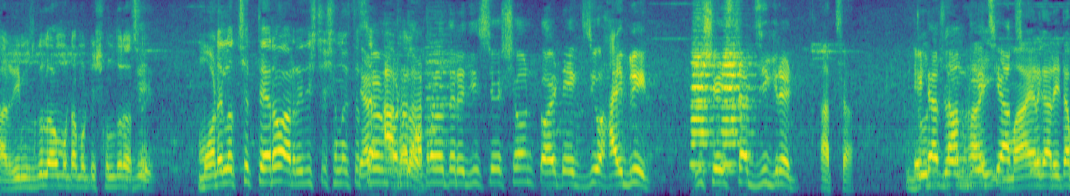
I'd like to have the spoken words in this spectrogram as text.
আর রিমসগুলো মোটামুটি সুন্দর আছে। মডেল হচ্ছে তেরো আর রেজিস্ট্রেশন হচ্ছে তেরো মডেল আঠারো। আঠারোতে registration Toyota Axio hybrid push start G grade আচ্ছা। দুর্জয় দাম দিয়েছি মায়ের গাড়িটা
